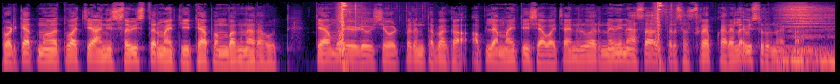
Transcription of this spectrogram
थोडक्यात महत्त्वाची आणि सविस्तर माहिती इथे आपण बघणार आहोत. त्यामुळे व्हिडिओ शेवटपर्यंत बघा. आपल्या माहिती सेवा चॅनलवर नवीन असाल तर सबस्क्राईब करायला विसरू नका.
